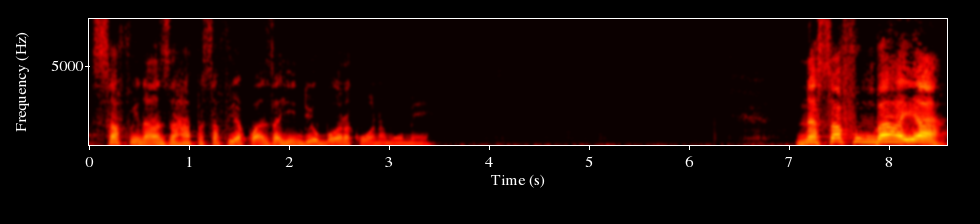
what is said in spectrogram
safu inaanza hapa safu ya kwanza. Hii ndio bora kwa wanamume na safu mbaya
